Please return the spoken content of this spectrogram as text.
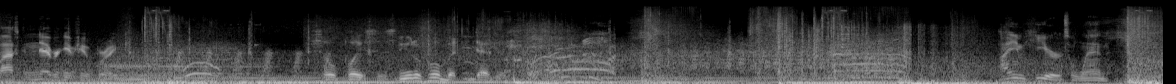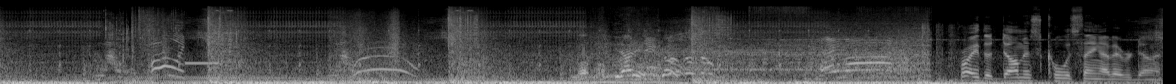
Alaska never gives you a break. This whole place is beautiful but deadly. I am here to win. Holy! Get out of here. Go, go, go. Hang on! Probably the dumbest, coolest thing I've ever done.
